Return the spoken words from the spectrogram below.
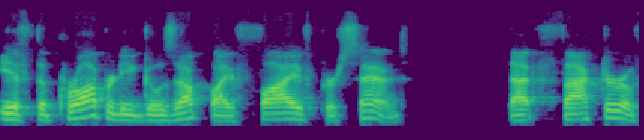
If the property goes up by 5%, that factor of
